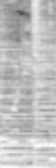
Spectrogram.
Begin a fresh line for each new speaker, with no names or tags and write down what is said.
Audio.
